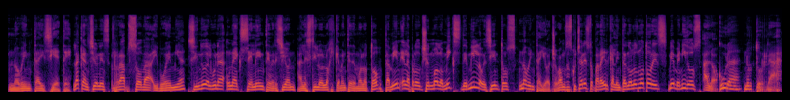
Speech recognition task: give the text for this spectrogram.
97. La canción es Rap, Soda y Bohemia, sin duda alguna una excelente versión al estilo lógicamente de Molotov, también en la producción Molo Mix de 1998. Vamos a escuchar esto para ir calentando los motores. Bienvenidos a Locura Nocturna.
